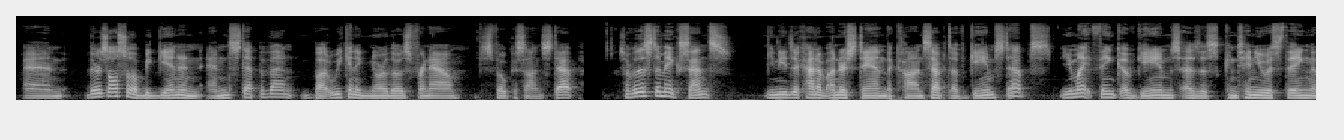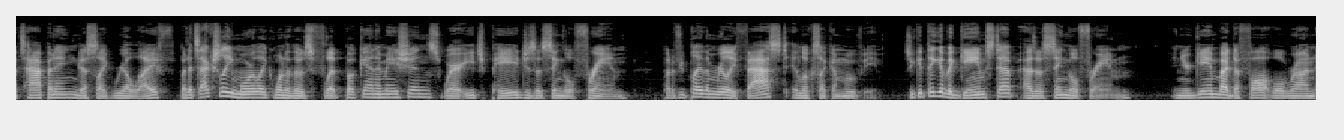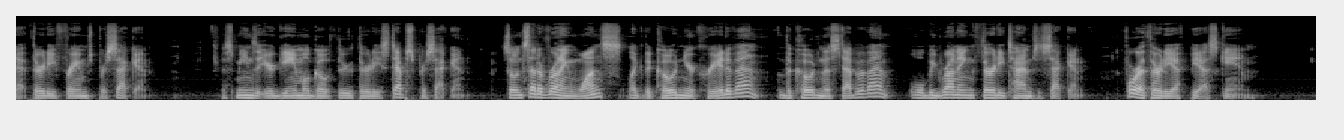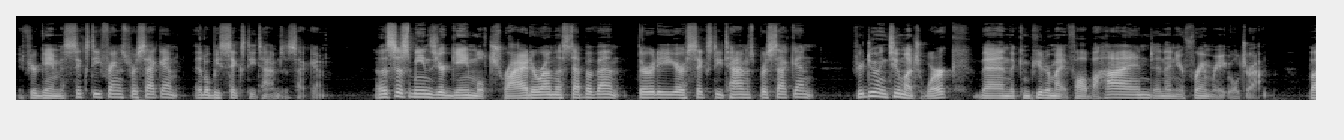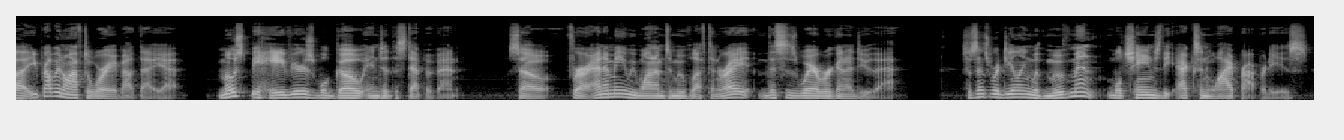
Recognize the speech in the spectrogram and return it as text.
And there's also a begin and end step event, but we can ignore those for now. Just focus on step. So for this to make sense, you need to kind of understand the concept of game steps. You might think of games as this continuous thing that's happening, just like real life, but it's actually more like one of those flipbook animations where each page is a single frame. But if you play them really fast, it looks like a movie. So you could think of a game step as a single frame, and your game by default will run at 30 frames per second. This means that your game will go through 30 steps per second. So instead of running once, like the code in your create event, the code in the step event will be running 30 times a second for a 30 FPS game. If your game is 60 frames per second, it'll be 60 times a second. Now, this just means your game will try to run the step event 30 or 60 times per second. If you're doing too much work, then the computer might fall behind and then your frame rate will drop. but you probably don't have to worry about that yet. Most behaviors will go into the step event. So for our enemy, we want him to move left and right. This is where we're going to do that. So since we're dealing with movement, we'll change the X and Y properties.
